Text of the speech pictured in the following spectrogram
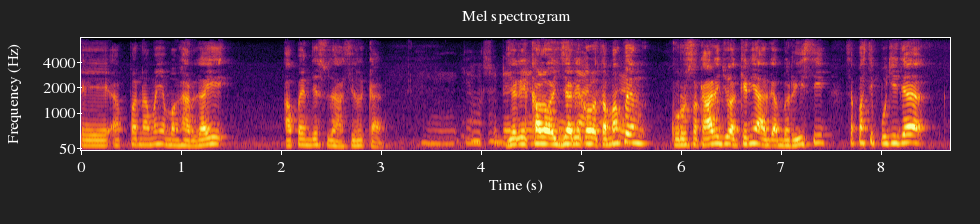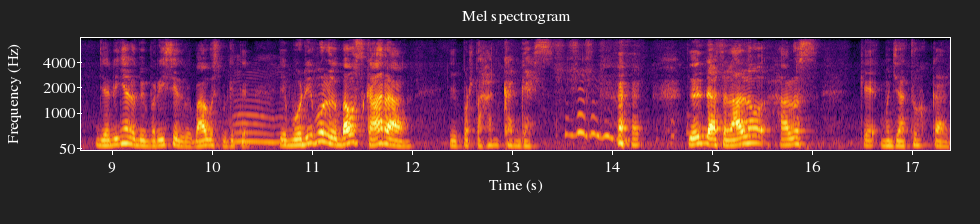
eh apa namanya menghargai apa yang dia sudah hasilkan Hmm, yang sudah jadi kalau jadi kalau temanku yang kurus sekali juga akhirnya agak berisi saya pasti puji dia jadinya lebih berisi lebih bagus begitu. Hmm. ya bodimu lebih bagus sekarang. Dipertahankan guys. Jadi tidak selalu harus kayak menjatuhkan.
